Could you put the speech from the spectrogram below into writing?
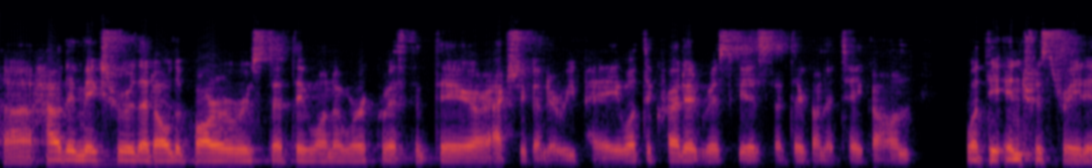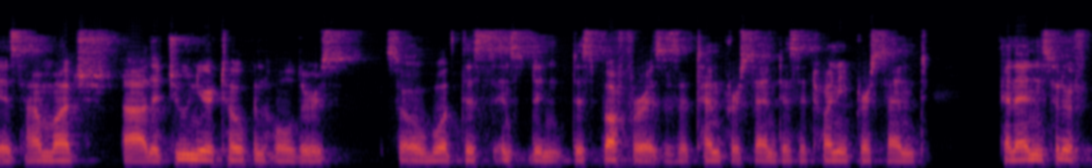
uh, how they make sure that all the borrowers that they want to work with that they are actually going to repay, what the credit risk is that they're going to take on, what the interest rate is, how much uh, the junior token holders. So what this incident, this buffer is, is it 10%, is it 20%? And then sort of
